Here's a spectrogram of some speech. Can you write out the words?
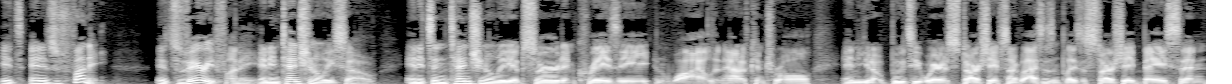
it's and it's funny. It's very funny and intentionally so. And it's intentionally absurd and crazy and wild and out of control. And you know, Bootsy wears star-shaped sunglasses and plays a star-shaped bass and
